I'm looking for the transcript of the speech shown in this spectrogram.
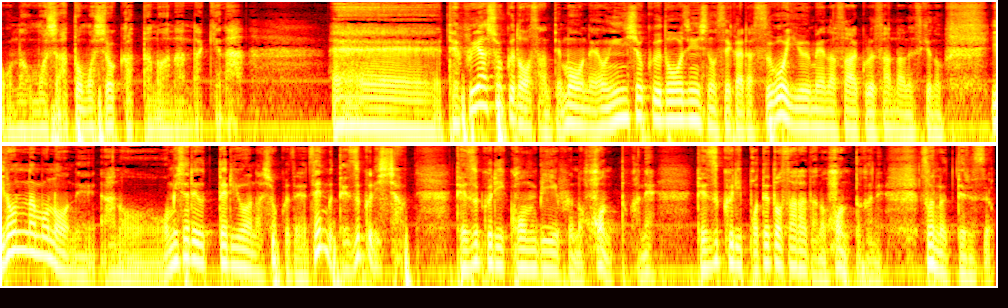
おな、面白、あと面白かったのはなんだっけな。えー、テフヤ食堂さんってもうね、飲食同人誌の世界ではすごい有名なサークルさんなんですけど、いろんなものをね、あの、お店で売ってるような食材全部手作りしちゃう。手作りコンビーフの本とかね、手作りポテトサラダの本とかね、そういうの売ってるんですよ。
